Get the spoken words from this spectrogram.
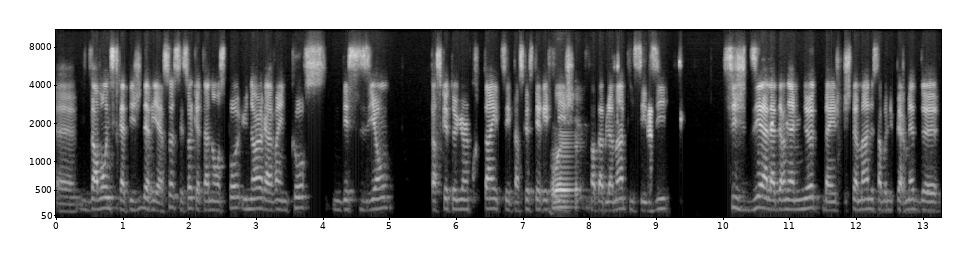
euh, il va avoir une stratégie derrière ça. C'est ça que tu n'annonces pas une heure avant une course, une décision parce que tu as eu un coup de tête, parce que c'était réfléchi probablement, puis il s'est dit si je dis à la dernière minute, ben justement, ça va lui permettre de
